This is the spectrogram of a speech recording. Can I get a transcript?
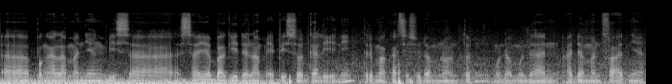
uh, pengalaman yang bisa saya bagi dalam episode kali ini. Terima kasih sudah menonton, mudah-mudahan ada manfaatnya.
